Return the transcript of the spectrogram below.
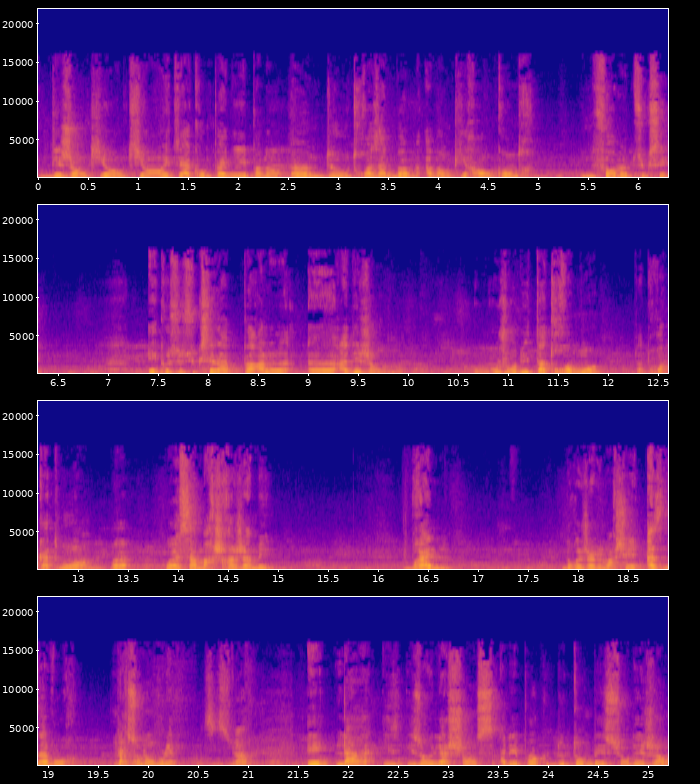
des gens qui ont, qui ont été accompagnés pendant un, deux ou trois albums avant qu'ils rencontrent une forme de succès. Et que ce succès-là parle euh, à des gens. Aujourd'hui, tu as trois mois, tu as trois, quatre mois, ouais, ouais, ça marchera jamais. Brel n'aurait jamais marché. Aznavour, personne n'en voulait. Hein et là, ils, ils ont eu la chance à l'époque de tomber sur des gens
